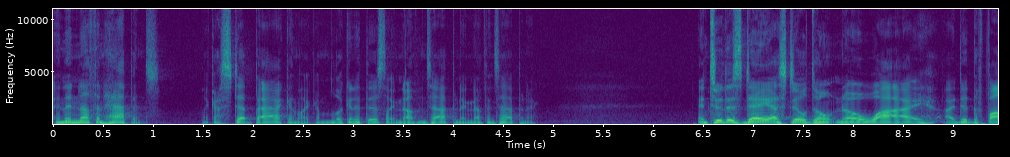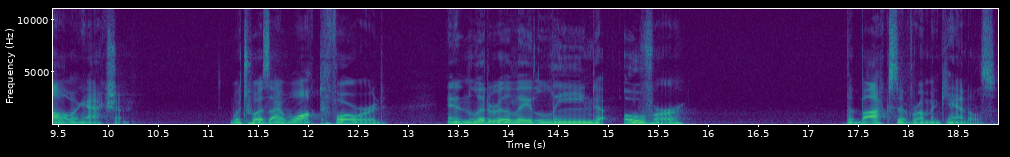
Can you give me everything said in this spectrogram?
And then nothing happens. Like I step back and like I'm looking at this, like nothing's happening, nothing's happening. And to this day, I still don't know why I did the following action, which was I walked forward and literally leaned over the box of Roman candles.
